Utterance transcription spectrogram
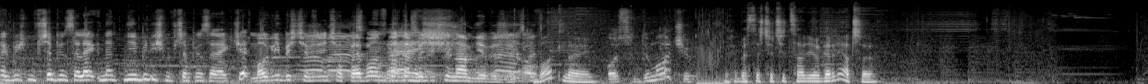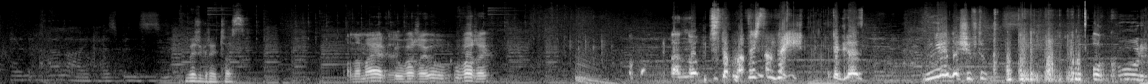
jak byliśmy w Champions Select, nawet nie byliśmy w Champions Selectie. Moglibyście wziąć AP, bo on Weź. potem będzie się na mnie wyżywał. Botlane. O, dymacie. No Chyba jesteście ci cali ogarniacze. Weź graj czas. Ona ma Erkę, uważaj, u, uważaj. No, stop, ma weź tam wejść, tę grę. Nie da się w tym... O kur...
